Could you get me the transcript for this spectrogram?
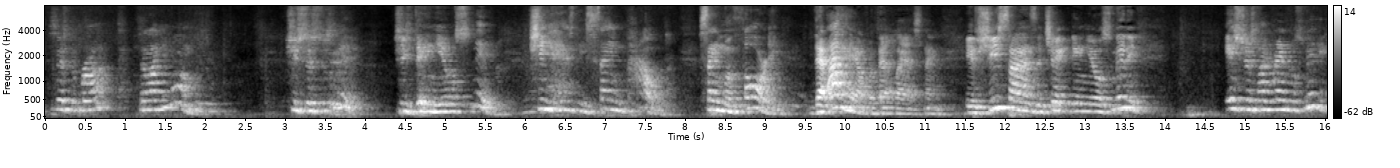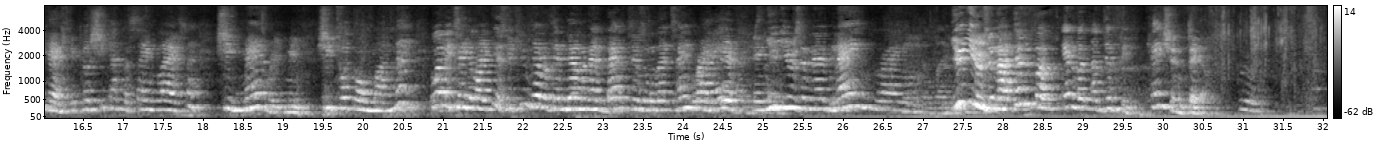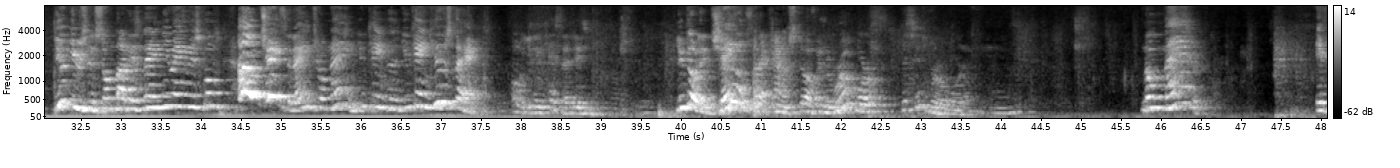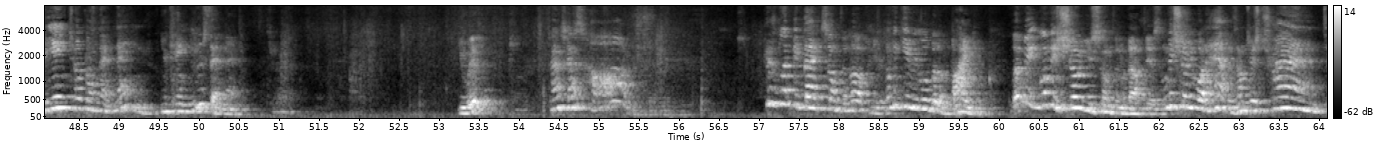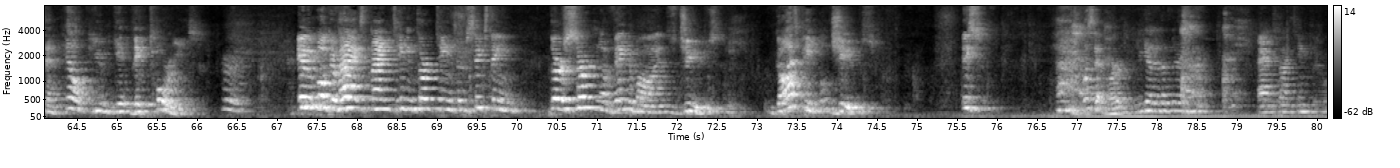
Sister Brock, sound like your mom. She's Sister Smith. She's Danielle Smith. She has the same power, same authority that I have with that last name. If she signs the check, Danielle Smithy, it's just like Randall Smithy cash because she got the same last name. She married me. She took on my name. Let me tell you like this: if you've never been down in that baptism of that tank right there, and you using that name, Right. you're using identifi- identification theft. Mm. You're using somebody's name you ain't even supposed. Oh, Jesus, that ain't your name. You can't. You can't use that. Oh, you didn't catch that, did you? You go to jail for that kind of stuff in the real world. This is real world. No matter. If you ain't took on that name, you can't use that name. You with me? That's, that's hard. Because let me back something up here. Let me give you a little bit of Bible. Let me, let me show you something about this. Let me show you what happens. I'm just trying to help you get victorious. Mm. In the book of Acts 19, 13 through 16, there are certain of vagabonds, Jews, God's people, Jews. It's, ah, what's that word? You got it up there? Acts 19?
